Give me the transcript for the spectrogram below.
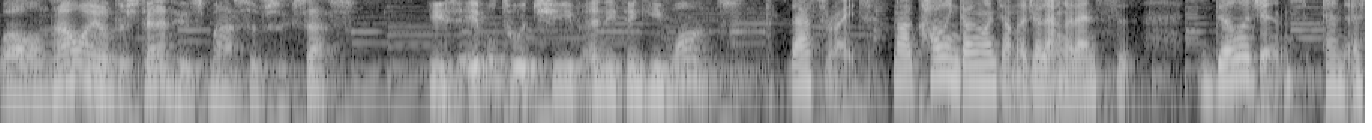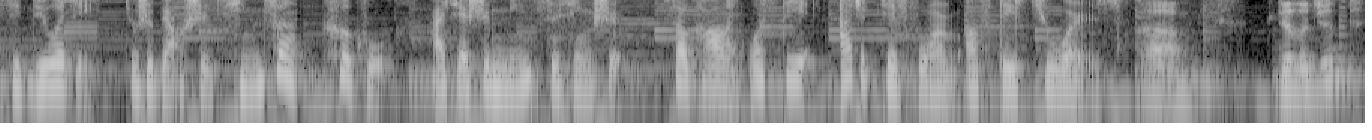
Well, now I understand his massive success. He's able to achieve anything he wants. That's right. 那 Colin 刚刚讲的这两个单词，diligence and assiduity，就是表示勤奋、刻苦，而且是名词形式。 So Colin, what's the adjective form of these two words? Um, diligent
